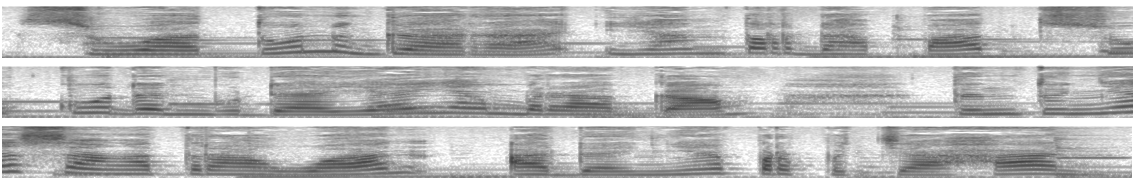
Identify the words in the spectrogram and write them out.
Suatu negara yang terdapat suku dan budaya yang beragam tentunya sangat rawan adanya perpecahan.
